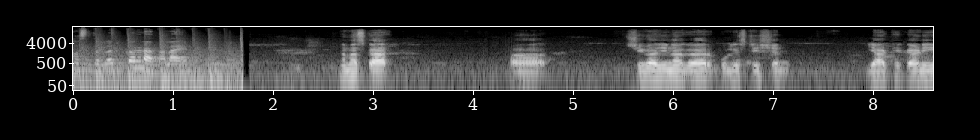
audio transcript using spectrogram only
हस्तगत करण्यात आला आहे. नमस्कार. शिवाजीनगर पोलीस स्टेशन या ठिकाणी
